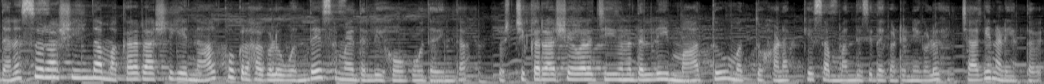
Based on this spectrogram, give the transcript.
ಧನಸ್ಸು ರಾಶಿಯಿಂದ ಮಕರ ರಾಶಿಗೆ ನಾಲ್ಕು ಗ್ರಹಗಳು ಒಂದೇ ಸಮಯದಲ್ಲಿ ಹೋಗುವುದರಿಂದ ವೃಶ್ಚಿಕ ರಾಶಿಯವರ ಜೀವನದಲ್ಲಿ ಮಾತು ಮತ್ತು ಹಣಕ್ಕೆ ಸಂಬಂಧಿಸಿದ ಘಟನೆಗಳು ಹೆಚ್ಚಾಗಿ ನಡೆಯುತ್ತವೆ.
